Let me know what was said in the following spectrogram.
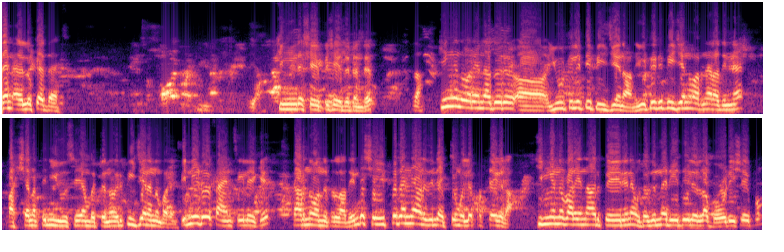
ദെൻ ലുക്ക് അറ്റ് ദാറ്റ് കിങ്ങിന്റെ ഷേപ്പ് ചെയ്തിട്ടുണ്ട്. കിങ് എന്ന് പറയുന്നത് അതൊരു യൂട്ടിലിറ്റി പി ജി എൻ ആണ്. യൂട്ടിലിറ്റി പി ജി എന്ന് പറഞ്ഞാൽ അതിനെ ഭക്ഷണത്തിന് യൂസ് ചെയ്യാൻ പറ്റുന്ന ഒരു പി ജി എൻ എന്ന് പറയും. പിന്നീട് ഫാൻസിയിലേക്ക് കടന്നു വന്നിട്ടുള്ളത്. അതിന്റെ ഷേപ്പ് തന്നെയാണ് ഇതിന്റെ ഏറ്റവും വലിയ പ്രത്യേകത. കിങ് എന്ന് പറയുന്ന ആ ഒരു പേരിനെ ഉതകുന്ന രീതിയിലുള്ള ബോഡി ഷേപ്പും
